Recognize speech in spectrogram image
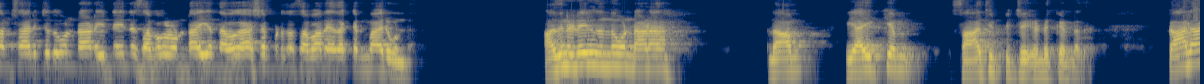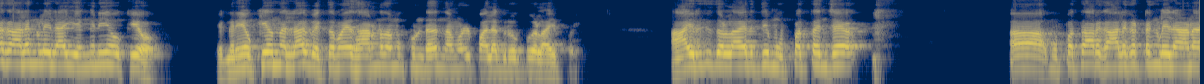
സംസാരിച്ചത് കൊണ്ടാണ് ഇന്ന ഇന്ന സഭകൾ ഉണ്ടായി എന്ന് അവകാശപ്പെടുന്ന സഭാ നേതാക്കന്മാരും ഉണ്ട് അതിനിടയിൽ നിന്നുകൊണ്ടാണ് നാം ഈ ഐക്യം സാധിപ്പിച്ച് എടുക്കേണ്ടത്. കാലാകാലങ്ങളിലായി എങ്ങനെയൊക്കെയോ എങ്ങനെയൊക്കെയോ എന്നല്ല വ്യക്തമായ ധാരണ നമുക്കുണ്ട്. നമ്മൾ പല ഗ്രൂപ്പുകളായി പോയി ആയിരത്തി തൊള്ളായിരത്തി മുപ്പത്തഞ്ച് മുപ്പത്താറ് കാലഘട്ടങ്ങളിലാണ്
